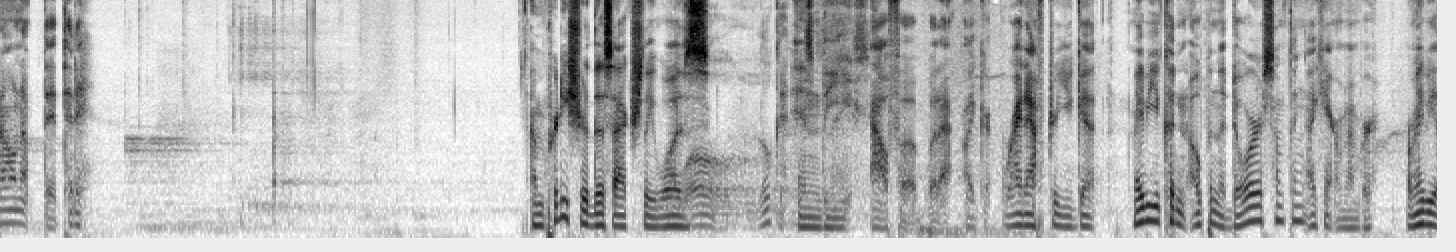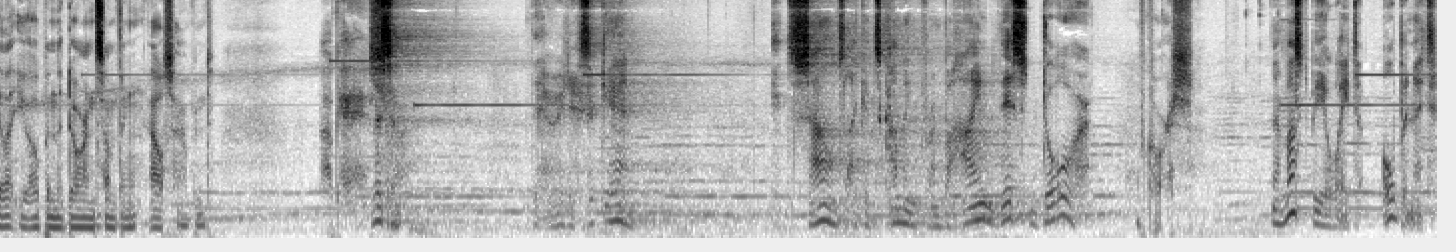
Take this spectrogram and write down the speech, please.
on up there, Teddy. I'm pretty sure this actually was Whoa, look at this in the place. alpha, but uh, like right after you get maybe you couldn't open the door or something. I can't remember, or maybe it let you open the door and something else happened. Okay, so- Listen. There it is again. It sounds like it's coming from behind this door. of course. There must be a way to open it.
